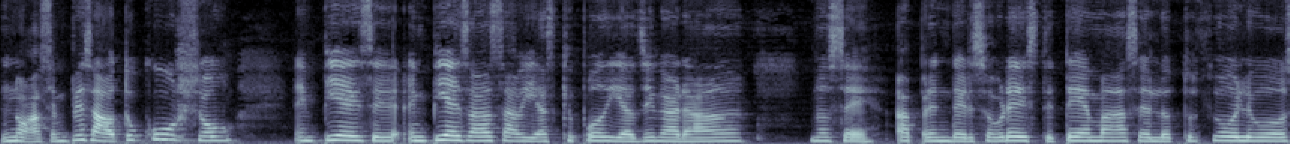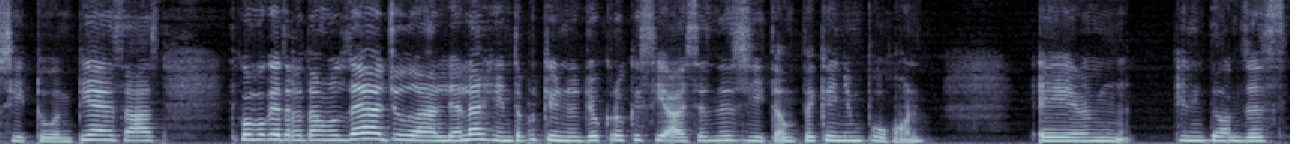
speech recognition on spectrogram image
no has empezado tu curso, empiece, empiezas, sabías que podías llegar a, no sé, aprender sobre este tema, hacerlo tú solo, si tú empiezas. Como que tratamos de ayudarle a la gente porque uno, yo creo que sí a veces necesita un pequeño empujón. Em, entonces,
